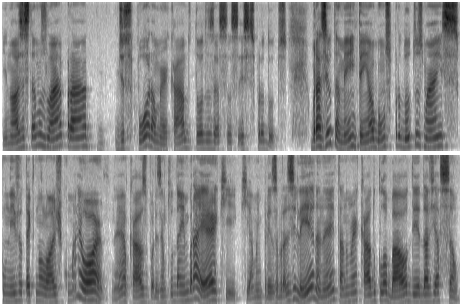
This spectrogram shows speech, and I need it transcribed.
E nós estamos lá para dispor ao mercado todos essas, esses produtos. O Brasil também tem alguns produtos mais com nível tecnológico maior, né? o caso, por exemplo, da Embraer, que, que é uma empresa brasileira, né? está no mercado global de, da aviação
